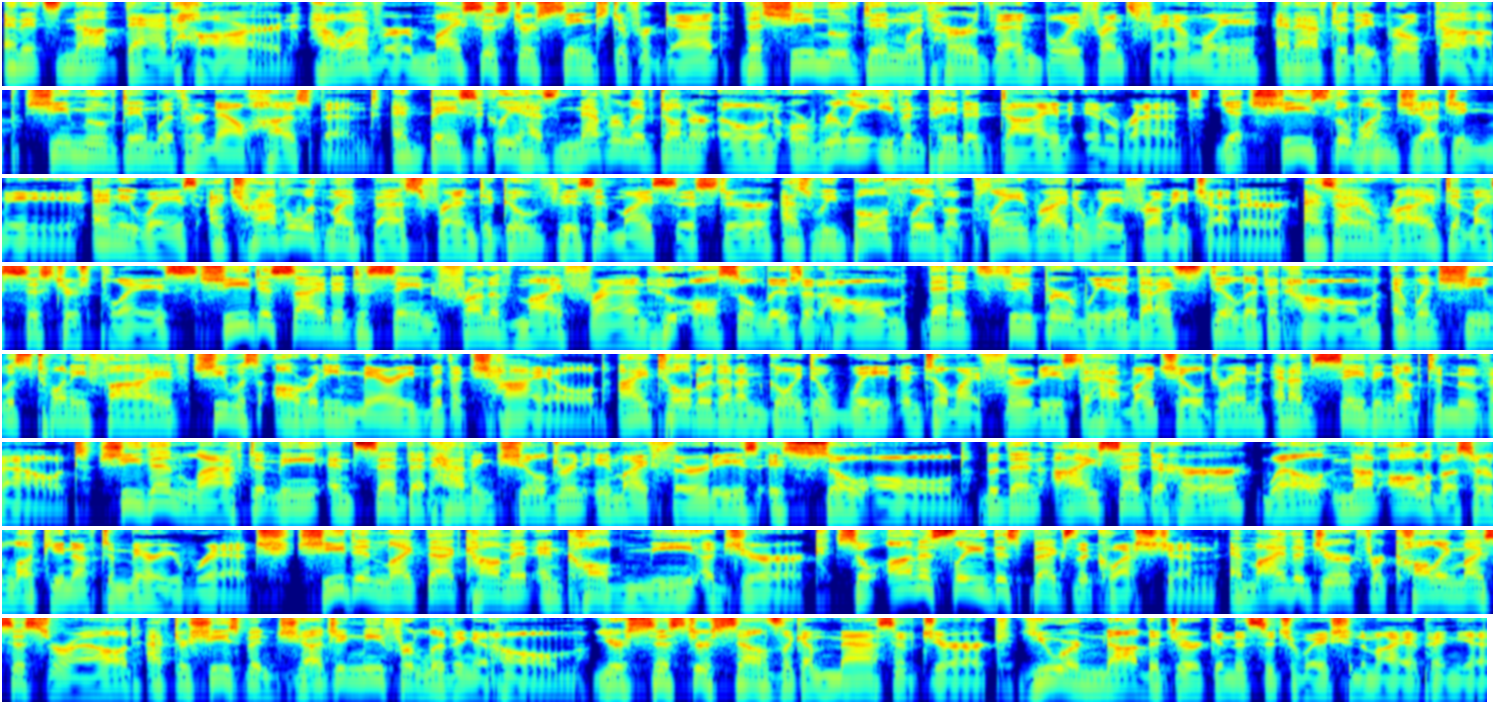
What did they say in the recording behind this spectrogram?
and it's not that hard. However, my sister seems to forget that she moved in with her then boyfriend's family, and after they broke up, she moved in with her now husband and basically has never lived on her own or really even paid a dime in rent. Yet she's the one judging me. Anyways, I travel with my best friend to go visit my sister as we both live a plane ride away from each other. As I arrived at my sister's place, she decided to say in front of my friend, who also lives at home, that it's super weird that I still live at home. And when she was 25, she was already married with a child. I told her that I'm going to wait until my 30s to have my children and I'm saving up to move out. She then laughed at me and said that having children in my 30s is so old. But then I said to her, well, not all of us are lucky enough to marry rich. She didn't like that comment and called me a jerk. So honestly, this begs the question Am I the jerk for calling my sister out after she's been judging me for living at home? Your sister sounds like a massive jerk. You are not the jerk in this situation, in my opinion.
